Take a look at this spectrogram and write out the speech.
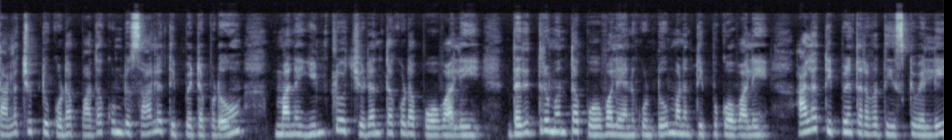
తల చుట్టూ కూడా పదకొండు సార్లు తిప్పేటప్పుడు మన ఇంట్లో చెడంతా కూడా పోవాలి దరిద్రమంతా పోవాలి అనుకుంటూ మనం తిప్పుకోవాలి. అలా తిప్పిన తర్వాత తీసుకువెళ్ళి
